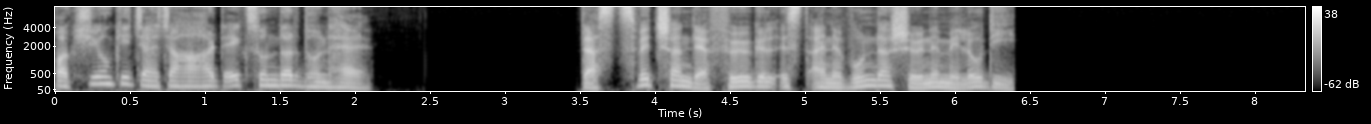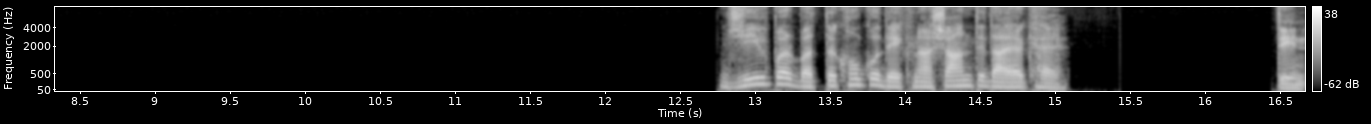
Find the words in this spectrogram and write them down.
पक्षियों की चहचहाहट एक सुंदर धुन है Das Zwitschern der Vögel ist eine wunderschöne Melodie. झील पर बत्तखों को देखना शांतिदायक है Den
